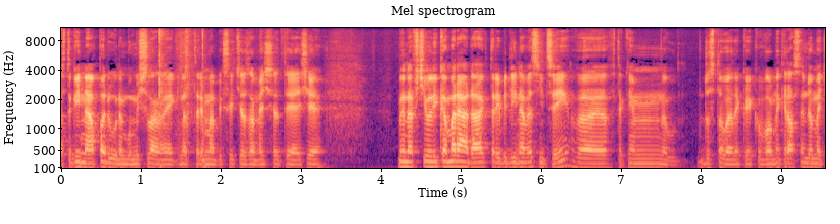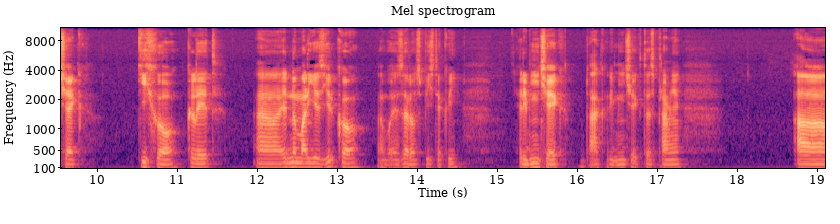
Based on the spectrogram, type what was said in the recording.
z takových nápadů nebo myšlenek, nad kterými bych se chtěl zamýšlet, je, že my navštívili kamaráda, který bydlí na vesnici, v, v takém, nebo dostavuje takový jako velmi krásný domeček, ticho, klid, uh, jedno malé jezírko, nebo jezero spíš takový, rybníček, tak, rybníček, to je správně. A,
